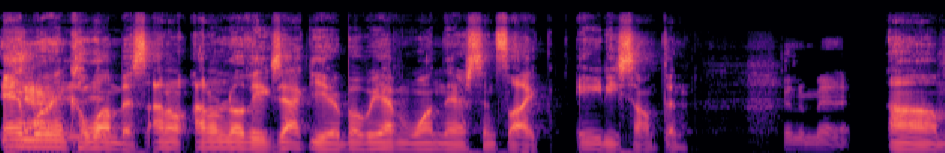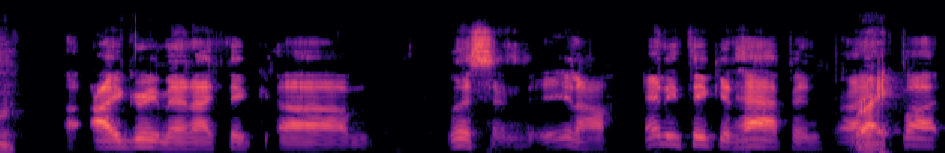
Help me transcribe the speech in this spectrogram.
And we're in Columbus. I don't, I don't know the exact year, but we haven't won there since like eighty something. in a minute. Um, I- agree, man. I think. um Listen, you know, anything could happen, right? Right. But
